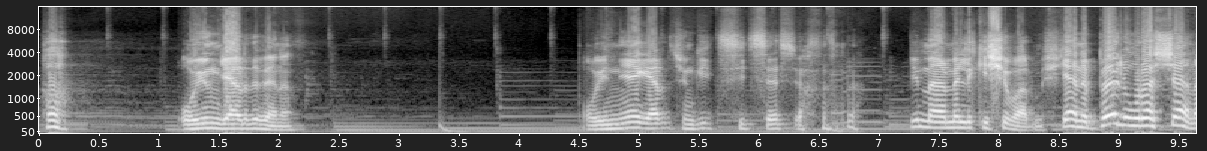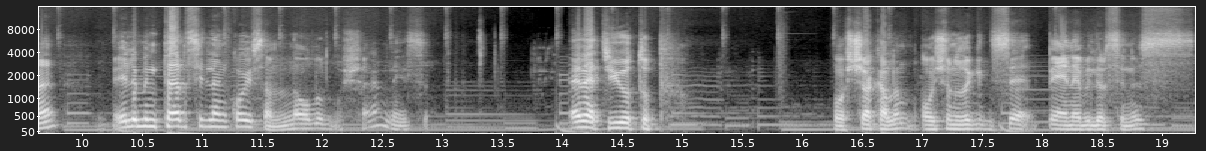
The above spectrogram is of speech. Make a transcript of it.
Hah. Oyun gerdi beni. Oyun niye gerdi? Çünkü hiç, hiç ses yok. bir mermilik işi varmış. Yani böyle uğraşacağına elimin tersiyle koysam ne olurmuş. Her neyse. Evet YouTube. Hoşça kalın. Hoşunuza gittiyse beğenebilirsiniz.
